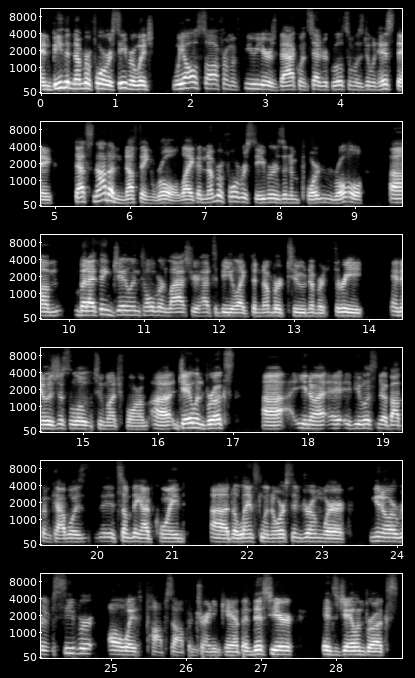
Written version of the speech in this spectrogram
and be the number four receiver, which we all saw from a few years back when Cedric Wilson was doing his thing. That's not a nothing role. Like a number four receiver is an important role. Um, but I think Jalen Tolbert last year had to be like the number two, number three, and it was just a little too much for him. Uh, Jalen Brooks, uh, you know, if you listen to About Them Cowboys, it's something I've coined uh, the Lance Lenoir syndrome, where, you know, a receiver always pops off in training camp. And this year, it's Jalen Brooks.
